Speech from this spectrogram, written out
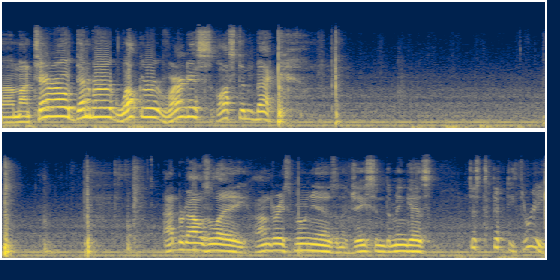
Uh, Montero, Denneberg, Welker, Vargas, Austin Beck. Alzolay, Andres Munoz, and a Jasson Dominguez. Just 53.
